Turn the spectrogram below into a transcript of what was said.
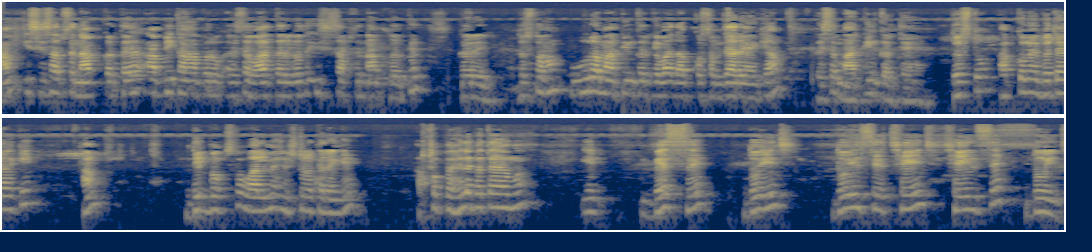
हम इस हिसाब से नाप करते हैं। आप भी कहाँ पर ऐसा बात करेंगे तो इस हिसाब से नाप करके करें। दोस्तों, हम पूरा मार्किंग करके बाद आपको समझा रहे हैं कि हम कैसे मार्किंग करते हैं। दोस्तों, आपको मैं बताया कि हम डिप बॉक्स को वॉल में इंस्टॉल करेंगे। आपको पहले बताया हूँ ये बेस से दो इंच दो इंच से छः इंच छः इंच से दो इंच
